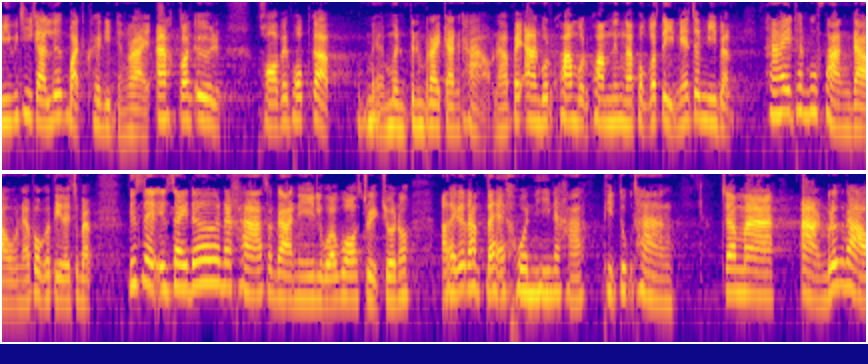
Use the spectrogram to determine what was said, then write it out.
มีวิธีการเลือกบัตรเครดิตอย่างไรอะก่อนอื่นขอไปพบกับเหมือนเป็นรายการข่าวนะไปอ่านบทความบทความหนึ่งมาปกติเนี่ยจะมีแบบให้ท่านผู้ฟังเดานะปกติเราจะแบบ Business Insider นะคะ สัปดาห์นี้หรือว่า Wall Street Journal อะไรก็ตามแต่วันนี้นะคะ ผิดทุกทางจะมาอ่านเรื่องราว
